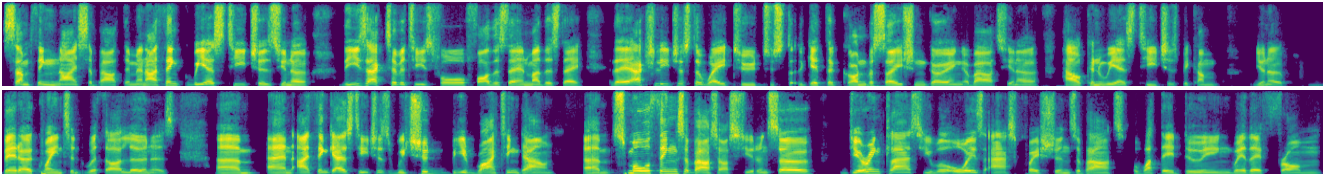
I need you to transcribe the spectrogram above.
something nice about them and i think we as teachers you know these activities for father's day and mother's day they're actually just a way to to st- get the conversation going about you know how can we as teachers become you know better acquainted with our learners um, and i think as teachers we should be writing down um, small things about our students. So during class, you will always ask questions about what they're doing, where they're from,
